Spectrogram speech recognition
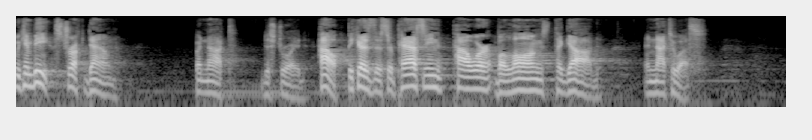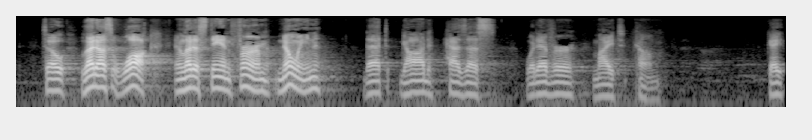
We can be struck down, but not destroyed. How? Because the surpassing power belongs to God and not to us. So let us walk and let us stand firm, knowing that God has us, whatever might come. Okay?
